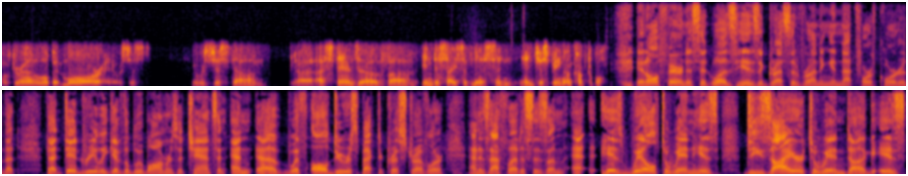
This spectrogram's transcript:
moved around a little bit more and it was just, it was just, um, uh, a stanza of uh, indecisiveness and, and just being uncomfortable. In all fairness, it was his aggressive running in that fourth quarter that that did really give the Blue Bombers a chance. And and uh, with all due respect to Chris Streveler and his athleticism, uh, his will to win, his desire to win, Doug, is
